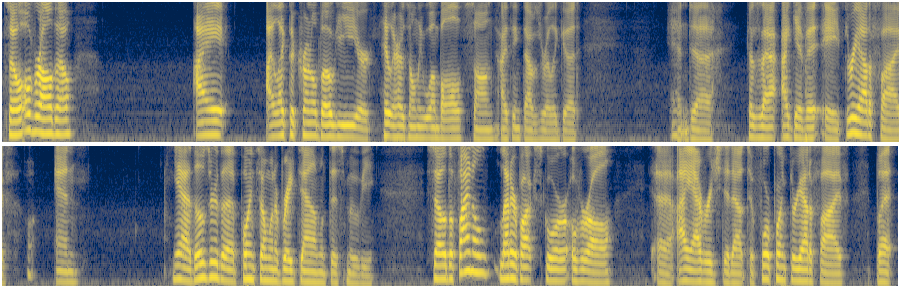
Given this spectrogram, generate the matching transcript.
so overall, though, I I like the Colonel Bogey or Hitler has only one ball song. I think that was really good. And because uh, that, I give it a three out of five. And yeah, those are the points I want to break down with this movie. So the final Letterboxd score overall uh, I averaged it out to 4.3 out of 5, but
